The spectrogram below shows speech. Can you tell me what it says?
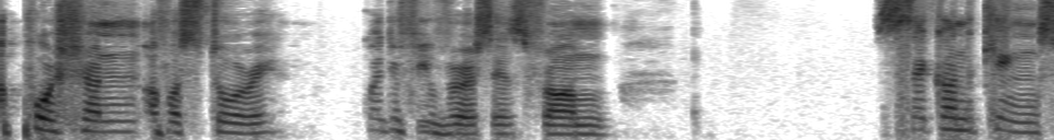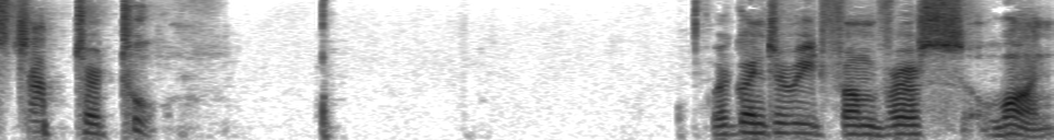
a portion of a story, quite a few verses from Second Kings chapter 2. We're going to read from verse 1.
